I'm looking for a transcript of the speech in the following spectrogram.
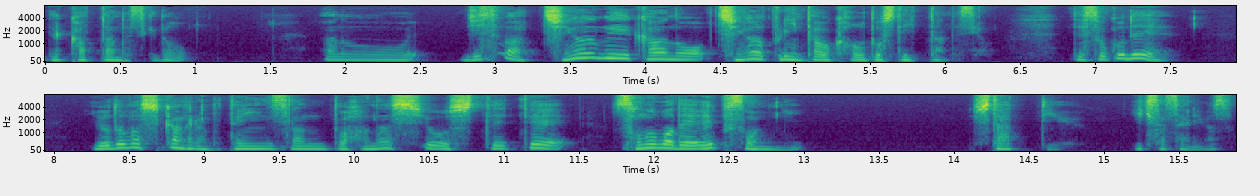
で買ったんですけど、あの実は違うメーカーの違うプリンターを買おうとして行ったんですよ。で、そこで、ヨドバシカメラの店員さんと話をしてて、その場でエプソンにしたっていういきさつがあります。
